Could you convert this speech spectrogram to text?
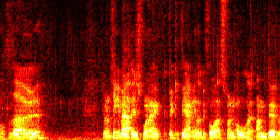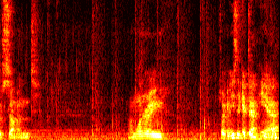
Although, what I'm thinking about is when I picked up the amulet before, that's when all the undead was summoned. I'm wondering so I can easily get down here.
